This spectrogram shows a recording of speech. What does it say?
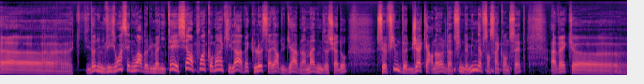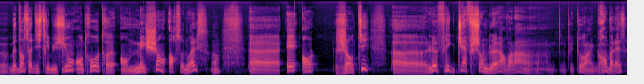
euh, qui donne une vision assez noire de l'humanité. Et c'est un point commun qu'il a avec Le salaire du diable, un Man in the Shadow. Ce film de Jack Arnold, un film de 1957, avec euh, bah, dans sa distribution, entre autres, en méchant Orson Welles hein, et en gentil euh, le flic Jeff Chandler, voilà, un- plutôt un grand balèze.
